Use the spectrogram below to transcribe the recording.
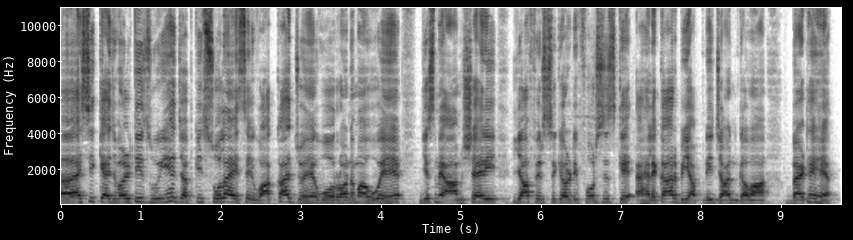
ऐसी कैजुअलिटीज़ हुई हैं, जबकि 16 ऐसे वाक़ात जो है वो रौनमा हुए हैं, जिसमें आम शहरी या फिर सिक्योरिटी फोर्सेस के अहलकार भी अपनी जान गंवा बैठे हैं।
